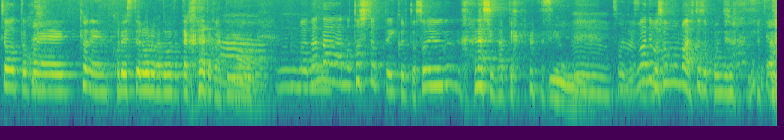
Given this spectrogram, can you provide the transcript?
ちょっとこれ去年コレステロールがどうだったからとかっていう。まあ、だんだん年取ってくるとそういう話になってくるんですよ、うん。うんそうですね。まあでもそれもまあ一つコンディションに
